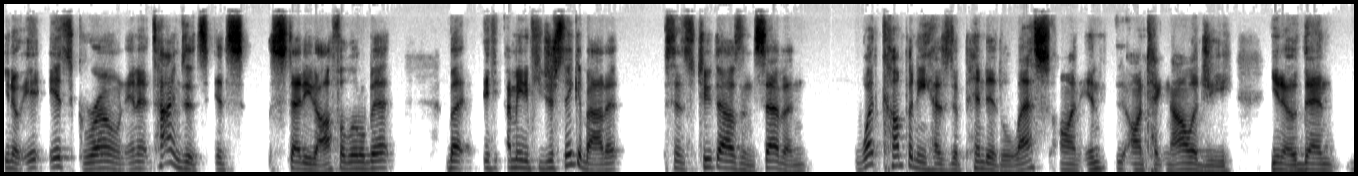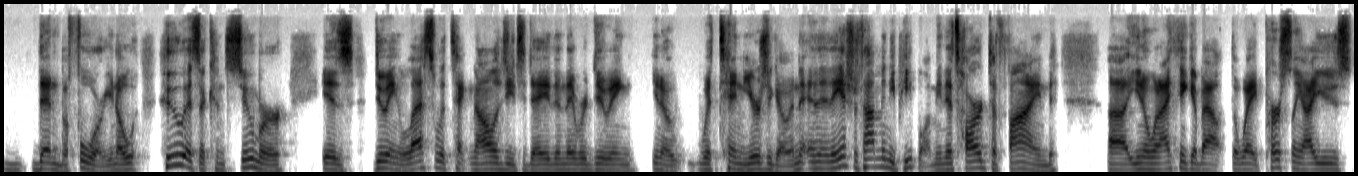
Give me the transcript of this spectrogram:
you know it, it's grown and at times it's it's steadied off a little bit. But if i mean if you just think about it since 2007 what company has depended less on in, on technology you know than than before? You know who as a consumer is doing less with technology today than they were doing you know with 10 years ago? And, and the answer is not many people. I mean it's hard to find uh, you know when i think about the way personally i use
